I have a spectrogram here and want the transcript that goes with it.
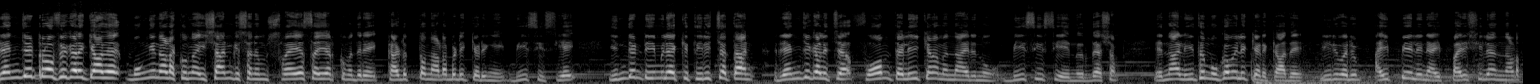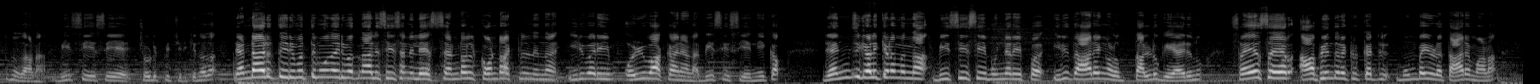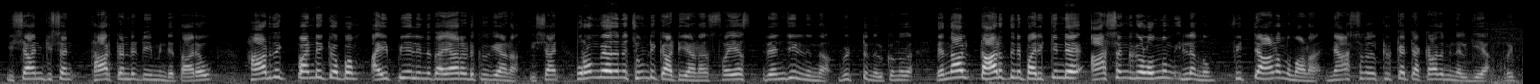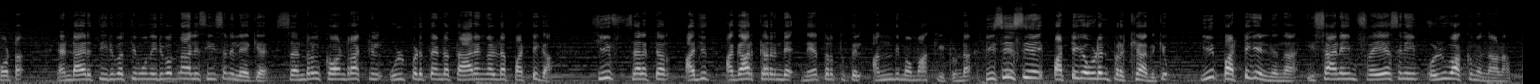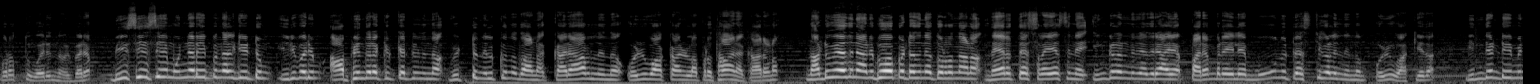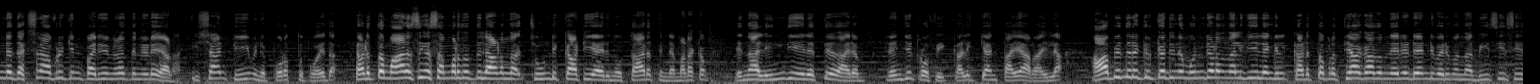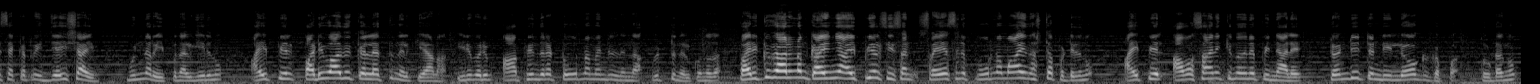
Ranji trophy കളിക്കാതെ മുങ്ങി നടക്കുന്ന ഇഷാൻ കിഷനും ശ്രേയസ് അയ്യർക്കുമെതിരെ കടുത്ത നടപടിക്കൊരുങ്ങി B C C I. Indian ടീമിലേക്ക് തിരിച്ചെത്താൻ രഞ്ജി കളിച്ച് ഫോം തെളിയിക്കണമെന്നായിരുന്നു ബി സി സി ഐ നിർദ്ദേശം. എന്നാൽ ഇത് മുഖവിലിക്കെടുക്കാതെ ഇരുവരും ഐ പി എല്ലിനായി പരിശീലനം നടത്തുന്നതാണ് ബി സി സി ഐയെ ചൊടിപ്പിച്ചിരിക്കുന്നത്. രണ്ടായിരത്തി ഇരുപത്തിമൂന്ന് ഇരുപത്തിനാല് സീസണിലെ സെൻട്രൽ കോൺട്രാക്ടിൽ നിന്ന് ഇരുവരെയും ഒഴിവാക്കാനാണ് ബി സി സി ഐ നീക്കം. രഞ്ജി കളിക്കണമെന്ന ബി സി സി മുന്നറിയിപ്പ് ഇരു താരങ്ങളും തള്ളുകയായിരുന്നു. ശ്രേയസ് അയ്യർ ആഭ്യന്തര ക്രിക്കറ്റിൽ മുംബൈയുടെ താരമാണ്. ഇഷാൻ കിഷൻ ഝാർഖണ്ഡ് ടീമിന്റെ താരവും. ഹാർദിക് പാണ്ഡ്യയ്ക്കൊപ്പം ഐ പി എല്ലിന് തയ്യാറെടുക്കുകയാണ് ഇഷാൻ. പുറംവേദന ചൂണ്ടിക്കാട്ടിയാണ് ശ്രേയസ് രഞ്ജിയിൽ നിന്ന് വിട്ടുനിൽക്കുന്നത്. എന്നാൽ താരത്തിന് പരിക്കിന്റെ ആശങ്കകളൊന്നും ഇല്ലെന്നും ഫിറ്റ് ആണെന്നുമാണ് നാഷണൽ ക്രിക്കറ്റ് അക്കാദമി നൽകിയ റിപ്പോർട്ട്. രണ്ടായിരത്തി ഇരുപത്തിമൂന്ന് ഇരുപത്തിനാല് സീസണിലേക്ക് സെൻട്രൽ കോൺട്രാക്റ്റിൽ ഉൾപ്പെടുത്തേണ്ട താരങ്ങളുടെ പട്ടിക ചീഫ് സെലക്ടർ അജിത് അഗാർക്കറിന്റെ നേതൃത്വത്തിൽ അന്തിമമാക്കിയിട്ടുണ്ട്. ബി സി സി ഐ പട്ടിക ഉടൻ പ്രഖ്യാപിക്കും. ഈ പട്ടികയിൽ നിന്ന് ഇഷാനെയും ശ്രേയസിനെയും ഒഴിവാക്കുമെന്നാണ് പുറത്തു വരുന്ന വിവരം. ബി സി സി ഐ മുന്നറിയിപ്പ് നൽകിയിട്ടും ഇരുവരും ആഭ്യന്തര ക്രിക്കറ്റിൽ നിന്ന് വിട്ടുനിൽക്കുന്നതാണ് കരാറിൽ നിന്ന് ഒഴിവാക്കാനുള്ള പ്രധാന കാരണം. നടുവേദന അനുഭവപ്പെട്ടതിനെ തുടർന്നാണ് നേരത്തെ ശ്രേയസിനെ ഇംഗ്ലണ്ടിനെതിരായ പരമ്പരയിലെ മൂന്ന് ടെസ്റ്റുകളിൽ നിന്നും ഒഴിവാക്കിയത്. ഇന്ത്യൻ ടീമിന്റെ ദക്ഷിണാഫ്രിക്കൻ പര്യടനത്തിനിടെയാണ് ഇഷാൻ ടീമിന് പുറത്തുപോയത്. കടുത്ത മാനസിക സമ്മർദ്ദത്തിലാണെന്ന് ചൂണ്ടിക്കാട്ടിയായിരുന്നു താരത്തിന്റെ മടക്കം. എന്നാൽ ഇന്ത്യയിൽ എത്തിയ താരം രഞ്ജി ട്രോഫി കളിക്കാൻ തയ്യാറായില്ല. ആഭ്യന്തര ക്രിക്കറ്റിന് മുൻഗണന നൽകിയില്ലെങ്കിൽ കടുത്ത പ്രത്യാഘാതം നേരിടേണ്ടി വരുമെന്ന് ബി സെക്രട്ടറി ജയ്ഷായും മുന്നറിയിപ്പ് നൽകിയിരുന്നു. ഐ പി എൽ പടിവാതിക്കൽ എത്തി നിൽക്കുകയാണ് ഇരുവരും ആഭ്യന്തര ടൂർണമെന്റിൽ നിന്ന് വിട്ടുനിൽക്കുന്നത് പരിക്കു കാരണം കഴിഞ്ഞ ഐ പി എൽ സീസൺ ശ്രേയസിന് പൂർണമായി നഷ്ടപ്പെട്ടിരുന്നു. ഐ പി എൽ അവസാനിക്കുന്നതിന് പിന്നാലെ ട്വന്റി ട്വന്റി ലോകകപ്പ് തുടങ്ങും.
